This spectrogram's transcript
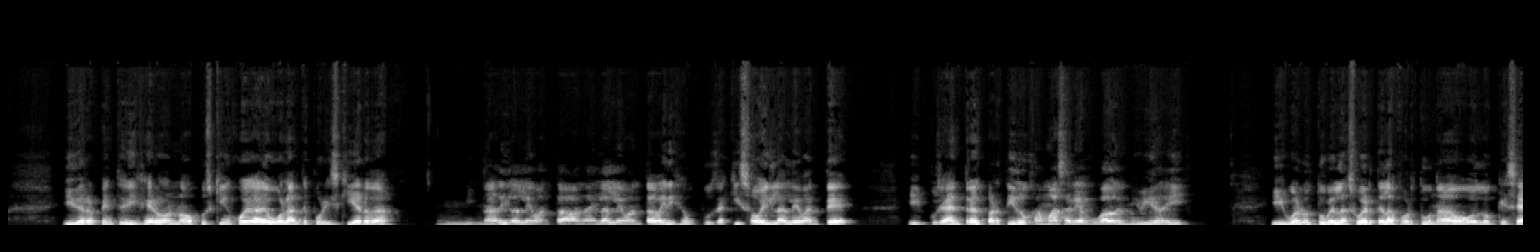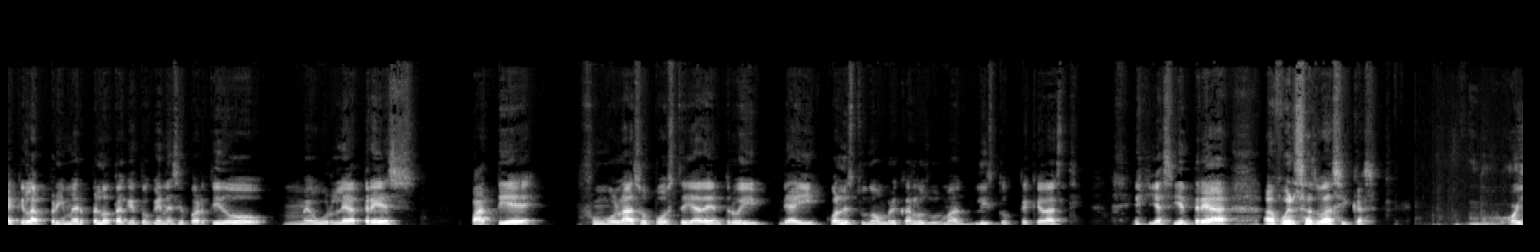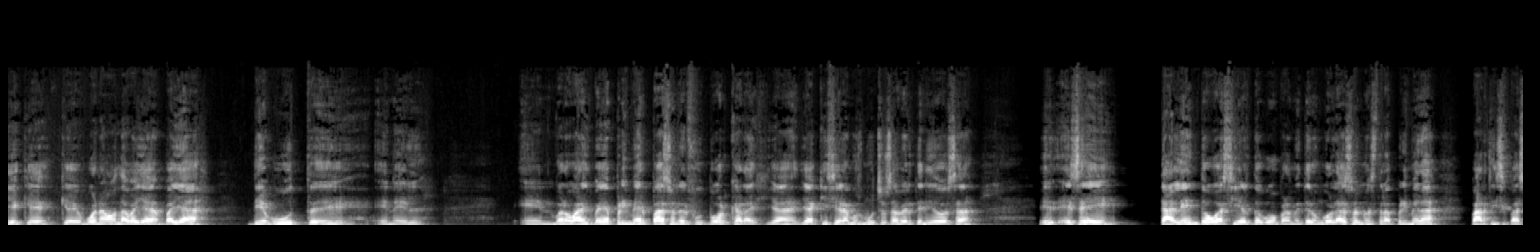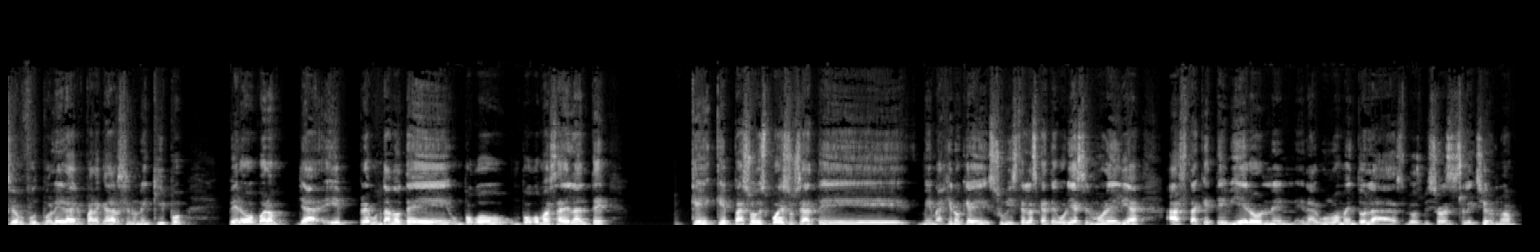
Y de repente dijeron, no, pues ¿quién juega de volante por izquierda? Y nadie la levantaba, nadie la levantaba y dije, pues de aquí soy, la levanté y pues ya entré al partido, jamás había jugado en mi vida ahí. Y bueno, tuve la suerte, la fortuna o lo que sea que la primer pelota que toqué en ese partido me burlé a tres, pateé fue un golazo, poste y adentro y de ahí, ¿cuál es tu nombre, Carlos Guzmán? Listo, te quedaste. y así entré a, fuerzas básicas. Oye, qué, qué, buena onda, vaya, vaya debut eh, en el, en, bueno, vaya primer paso en el fútbol, caray, ya, ya quisiéramos muchos haber tenido esa, e, ese talento o acierto como para meter un golazo en nuestra primera participación futbolera para quedarse en un equipo. Pero bueno, ya eh, preguntándote un poco, un poco más adelante, ¿qué, pasó después? O sea, te, me imagino que subiste las categorías en Morelia hasta que te vieron en, algún momento las, los visores de selección, ¿no?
